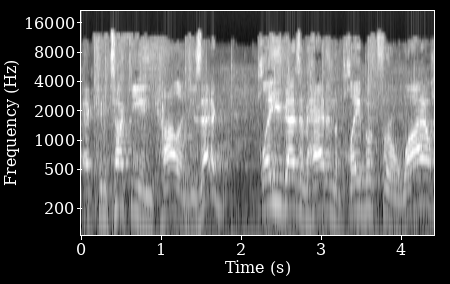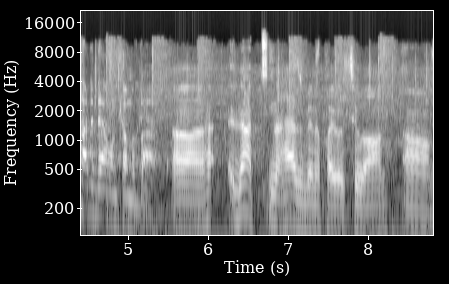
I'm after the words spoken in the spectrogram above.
at Kentucky in college. Is that a play you guys have had in the playbook for a while? How did that one come about? Uh, not, it hasn't been a playbook too long, um,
